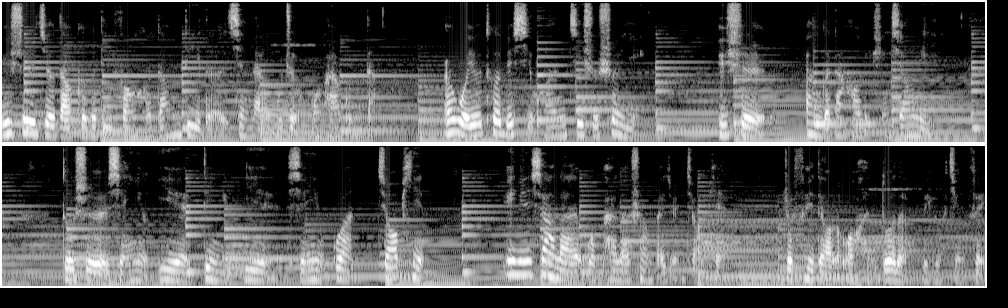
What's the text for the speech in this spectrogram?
于是就到各个地方和当地的现代舞者摸爬滚打，而我又特别喜欢纪实摄影。于是，半个大号旅行箱里都是显影液、定影液、显影罐、胶片。一年下来，我拍了上百卷胶片，这废掉了我很多的旅游经费。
